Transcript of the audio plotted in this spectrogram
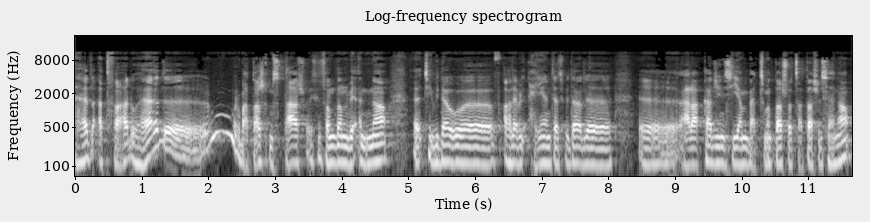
هاد الأطفال وهاد 14 15 تنظن بأن آه، تبداو آه، في أغلب الأحيان تتبدأ آه، علاقات جنسية من بعد 18 و 19 سنة.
